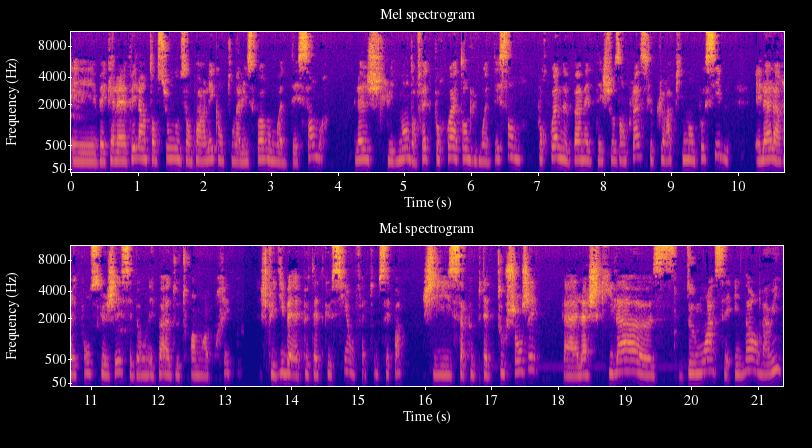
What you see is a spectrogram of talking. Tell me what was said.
Et ben, qu'elle avait l'intention de nous en parler quand on allait se voir au mois de décembre. Là, je lui demande en fait pourquoi attendre le mois de décembre? Pourquoi ne pas mettre des choses en place le plus rapidement possible? Et là, la réponse que j'ai, c'est ben n'est pas à deux trois mois près. Je lui dis ben peut-être que si en fait, on ne sait pas. Ça peut peut-être tout changer. À l'âge qu'il a, euh, deux mois, c'est énorme. Bah oui.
